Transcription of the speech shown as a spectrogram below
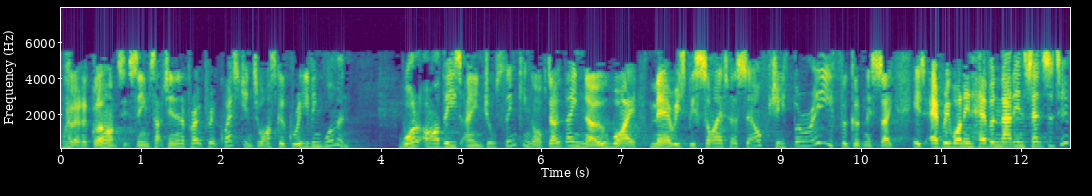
Well, at a glance, it seems such an inappropriate question to ask a grieving woman. What are these angels thinking of? Don't they know why Mary's beside herself? She's bereaved, for goodness sake. Is everyone in heaven that insensitive?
